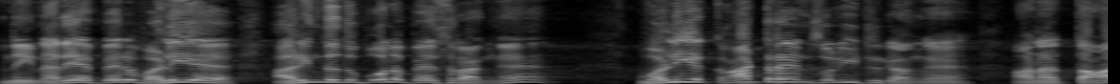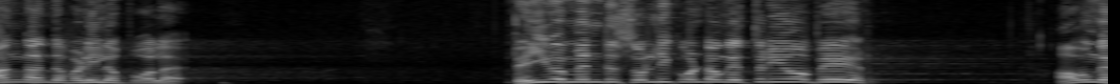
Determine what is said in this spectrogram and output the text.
இன்னைக்கு நிறைய பேர் வழியை அறிந்தது போல பேசுகிறாங்க வழியை காட்டுறேன்னு சொல்லிட்டு இருக்காங்க ஆனால் தாங்க அந்த வழியில் போல. தெய்வம் என்று சொல்லி கொண்டவங்க எத்தனையோ பேர். அவங்க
